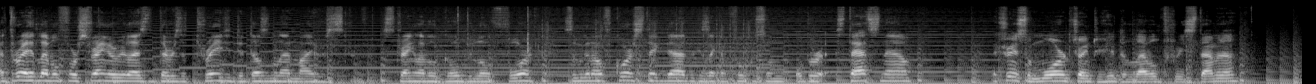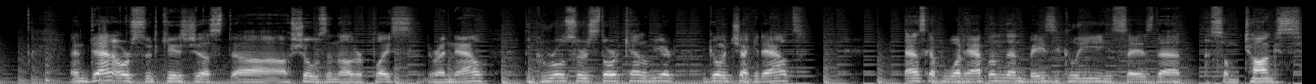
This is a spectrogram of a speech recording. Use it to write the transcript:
After I hit level 4 strength I realized that there is a trait that doesn't let my strength level go below 4. So I'm gonna of course take that because I can focus on other stats now. I train some more trying to hit the level 3 stamina. And then our suitcase just uh, shows another place right now. The grocery store kind of weird. Go and check it out. Ask Apu what happened and basically he says that some thugs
